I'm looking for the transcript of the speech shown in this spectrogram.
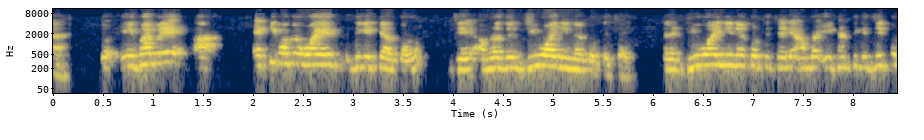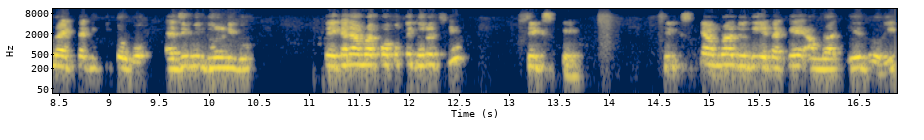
হ্যাঁ। তো এইভাবে একইভাবে ওয়াই এর দিকে খেয়াল করো, যে আমরা যদি ডিওয়াই নির্ণয় করতে চাই, তাহলে ডিওয়াই নির্ণয় করতে চাইলে আমরা এখান থেকে যে কোনো একটাকে কি করব? অ্যাজিউমিং ধরে নিব। তো এখানে আমরা কতকে ধরেছি? সিক্স কে। সিক্স কে আমরা যদি এটাকে আমরা এ ধরি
